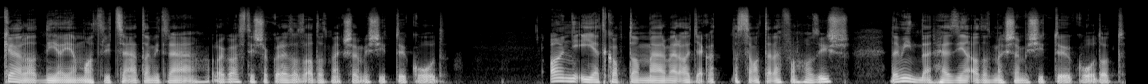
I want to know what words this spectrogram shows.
kell adnia ilyen matricát, amit rá ragaszt, és akkor ez az adatmegsemmisítő kód. Annyi ilyet kaptam már, mert adják a, azt hiszem a telefonhoz is, de mindenhez ilyen adatmegsemmisítő kódot.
